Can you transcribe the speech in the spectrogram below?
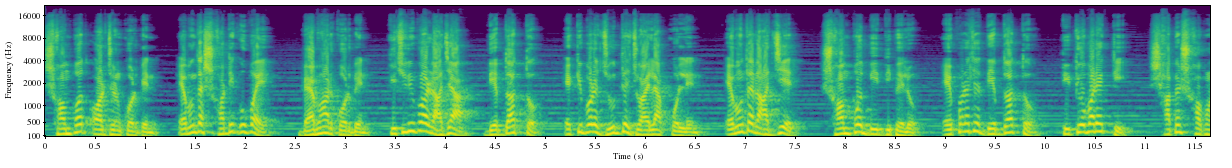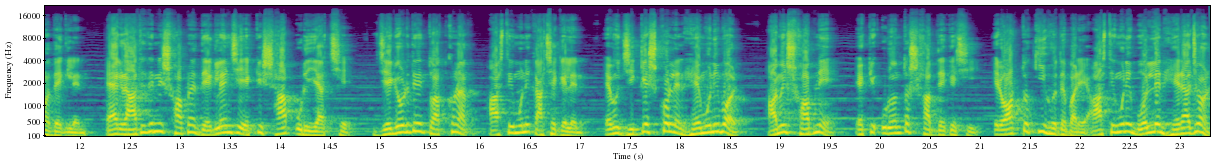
সম্পদ অর্জন করবেন এবং তার সঠিক উপায়ে ব্যবহার করবেন। কিছুদিন পর রাজা দেবদত্ত একটি বড় যুদ্ধে জয়লাভ করলেন এবং তার রাজ্যের সম্পদ বৃদ্ধি পেল। এরপর রাজা দেবদত্ত তৃতীয়বার একটি সাপের স্বপ্ন দেখলেন। এক রাতে তিনি স্বপ্নে দেখলেন যে একটি সাপ উড়ে যাচ্ছে। জেগে উঠে তিনি তৎক্ষণাৎ আস্তিমুনি কাছে গেলেন এবং জিজ্ঞেস করলেন, হে মুনিবর, আমি স্বপ্নে একটি উড়ন্ত সাপ দেখেছি। এর অর্থ কি হতে পারে? আস্তিমুনি বললেন, হে রাজন,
